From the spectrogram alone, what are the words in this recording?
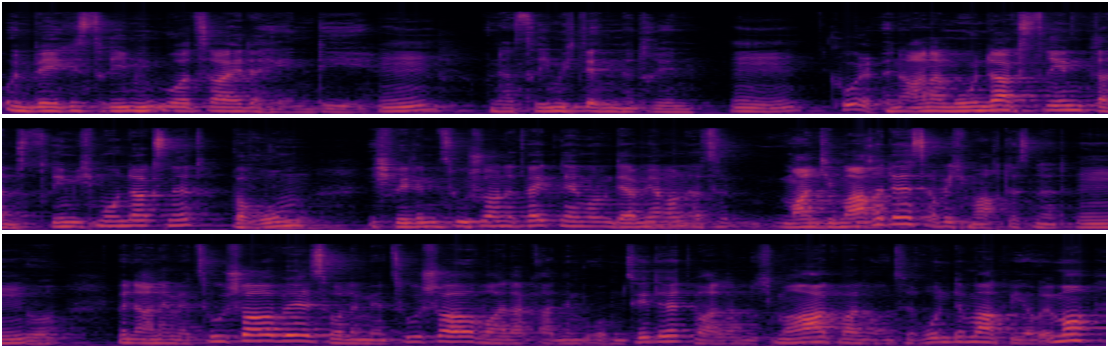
und welche Streaming-Uhrzeiten haben die. Und dann streame ich den nicht drin. Mhm. Cool. Wenn einer Montag streamt, dann streame ich montags nicht. Warum? Mhm. ich will dem Zuschauer nicht wegnehmen und der mir auch, also manche machen das, aber ich mache das nicht. So. Wenn einer mehr Zuschauer will, soll er mehr Zuschauer, weil er gerade im oben zittert, weil er mich mag, weil er unsere Runde mag, wie auch immer.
